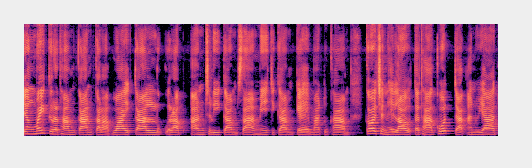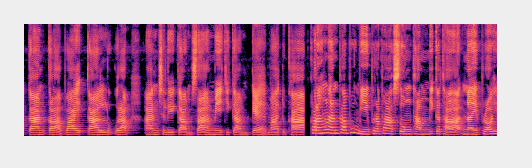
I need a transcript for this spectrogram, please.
ยังไม่กระทำการกราบไหว้การลุกรับอัญชลีกรรม สามีจิกรรมแก่มาตุคาม ก็ฉันให้เล่าตถาคตจากอนุญาตการกราบไหว้การลุกรับอัญชลีกรรม สามีจิกรรม แก่มาตุคามครั้งนั้นพระผู้มีพระภาคทรงทำมิกถาในเพราะเห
